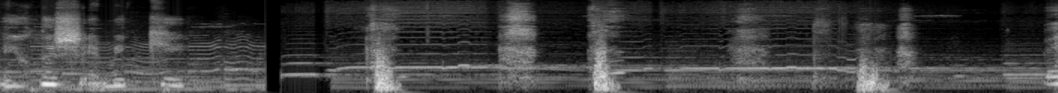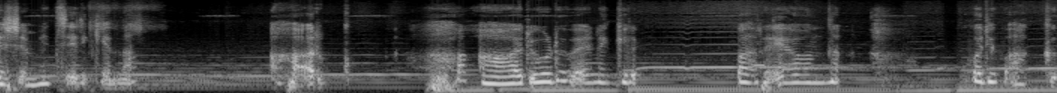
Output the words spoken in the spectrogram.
നീ ഒന്ന് ക്ഷമിക്ക്. വിഷമിച്ചിരിക്കുന്ന ആർക്കും ആരോട് വേണമെങ്കിലും പറയാവുന്ന ഒരു വാക്ക്.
